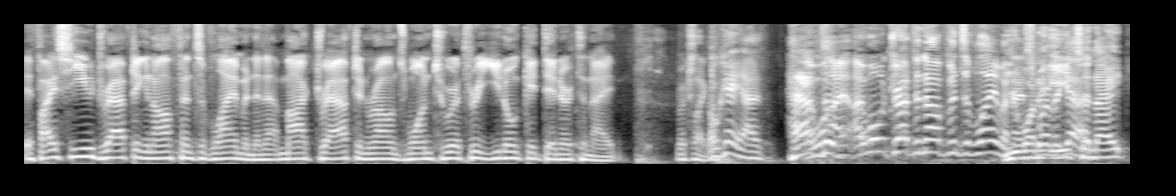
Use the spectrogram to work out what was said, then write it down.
if I see you drafting an offensive lineman in that mock draft in rounds one, two, or three, you don't get dinner tonight. Rick's like, okay, I, Have I, the- won't, I, I won't draft an offensive lineman. you want to eat God. tonight?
